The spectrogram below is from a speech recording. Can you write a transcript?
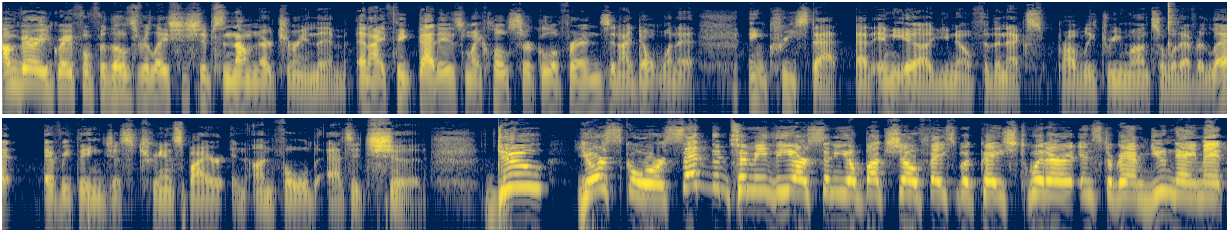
I'm very grateful for those relationships and I'm nurturing them. And I think that is my close circle of friends. And I don't want to increase that at any, uh, you know, for the next probably three months or whatever. Let everything just transpire and unfold as it should. Do your scores. Send them to me, the Arsenio Buck Show, Facebook page, Twitter, Instagram, you name it.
